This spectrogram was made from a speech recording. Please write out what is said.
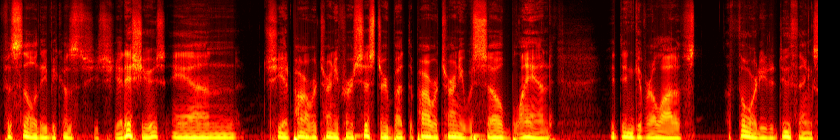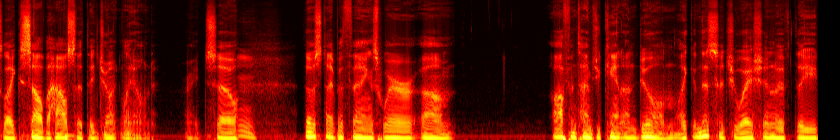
facility because she, she had issues and she had power of attorney for her sister, but the power of attorney was so bland, it didn't give her a lot of authority to do things like sell the house that they jointly owned, right? So Mm. those type of things where um, oftentimes you can't undo them. Like in this situation, if the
